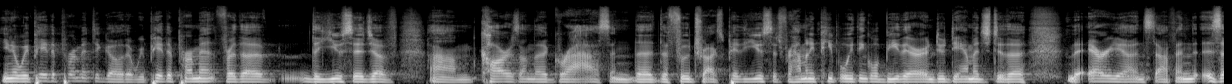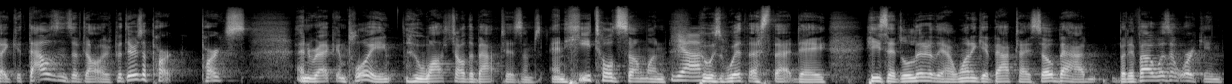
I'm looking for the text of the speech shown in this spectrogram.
You know, we pay the permit to go there. We pay the permit for the the usage of um, cars on the grass and the the food trucks. Pay the usage for how many people we think will be there and do damage to the the area and stuff. And it's like thousands of dollars. But there's a park parks and rec employee who watched all the baptisms and he told someone Yeah. who was with us that day he said literally i want to get baptized so bad but if i wasn't working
